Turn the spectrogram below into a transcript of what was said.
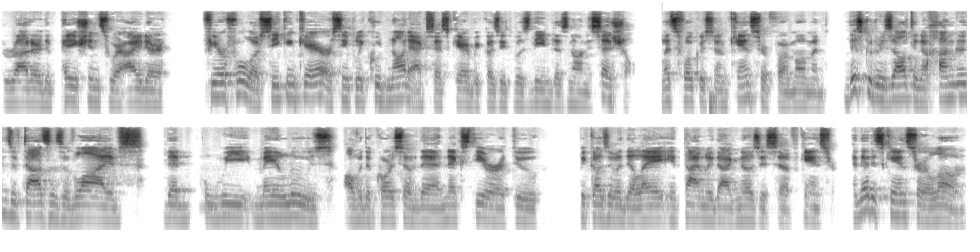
Rather, the patients were either fearful or seeking care or simply could not access care because it was deemed as non-essential. Let's focus on cancer for a moment. This could result in hundreds of thousands of lives that we may lose over the course of the next year or two because of a delay in timely diagnosis of cancer. And that is cancer alone.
